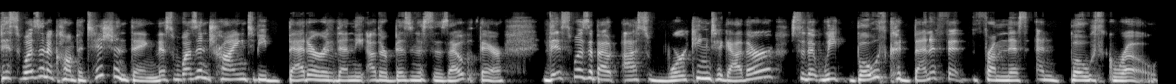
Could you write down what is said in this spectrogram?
this wasn't a competition thing. This wasn't trying to be better than the other businesses out there. This was about us working together so that we both could benefit from this and both grow.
